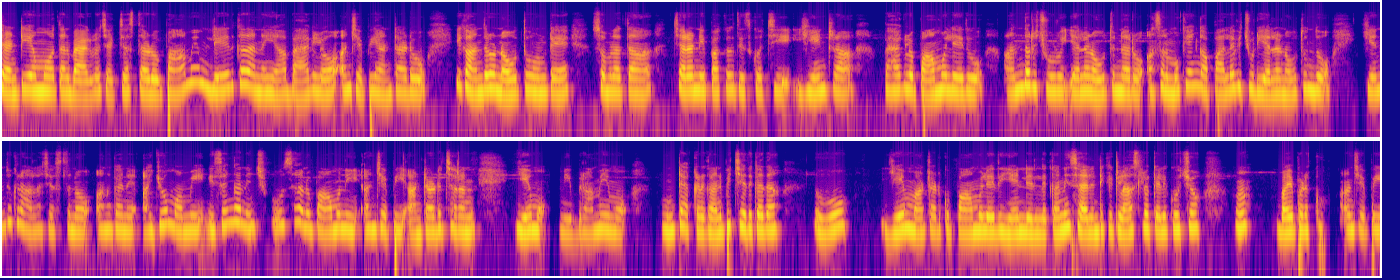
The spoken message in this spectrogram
చంటి ఏమో తన బ్యాగ్‌లో చెక్ చేస్తాడు. పాము ఏం లేదు కదన్నయ్య బ్యాగ్‌లో" అని చెప్పి అంటాడు. ఇక అందరూ నవ్వుతూ ఉంటే సుమలత చరణ్‌ని పక్కకు తీసుకొచ్చి, "ఏంట్రా బ్యాగ్‌లో పాము లేదు. అందరూ చూడు ఎలా నవ్వుతున్నారు అసలు ముఖ్యంగా పల్లవి చూడు ఎలా నవ్వుతుందో. ఎందుకురా అలా చేస్తున్నావు?" అనగానే, "అయ్యో మమ్మీ నిజంగా నేను చూశాను పాముని" అని చెప్పి అంటాడు చరణ్. "ఏమో నీ భ్రమేమో. ఉంటే అక్కడ కనిపించేది కదా! నువ్వు ఏం మాట్లాడుకో పాము లేదు ఏం లేదు కానీ సైలెంట్కి క్లాస్లోకి వెళ్ళి కూర్చో. భయపడకు" అని చెప్పి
